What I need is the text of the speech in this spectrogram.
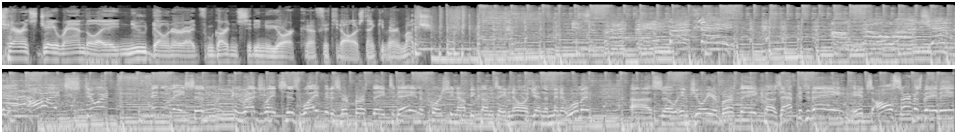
Terrence J. Randall, a new donor uh, from Garden City, New York, uh, $50. Thank you very much. All right, Stuart Finlayson congratulates his wife. It is her birthday today, and of course, she now becomes a No Agenda Minute woman. Uh, so enjoy your birthday, because after today, it's all service, baby.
